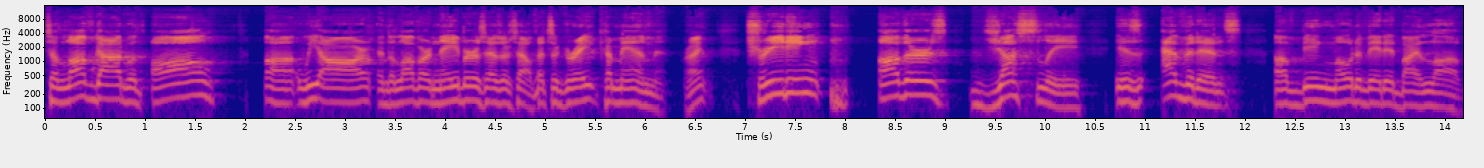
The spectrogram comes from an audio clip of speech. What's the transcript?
to love God with all uh, we are and to love our neighbors as ourselves. That's a great commandment, right? Treating others justly is evidence of being motivated by love.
